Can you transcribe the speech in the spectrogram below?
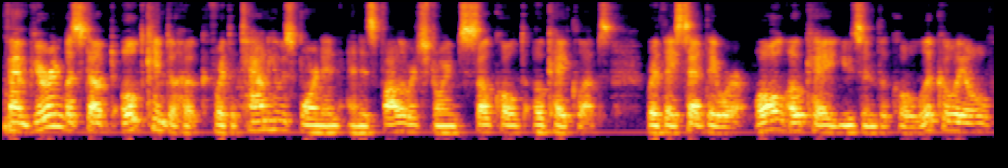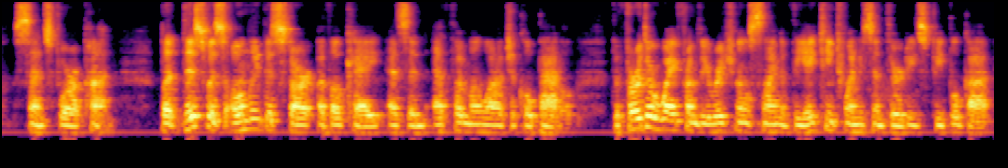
Van Buren was dubbed Old Kinderhook for the town he was born in, and his followers joined so called OK clubs, where they said they were all OK using the colloquial sense for a pun. But this was only the start of OK as an etymological battle. The further away from the original slang of the 1820s and 30s people got,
